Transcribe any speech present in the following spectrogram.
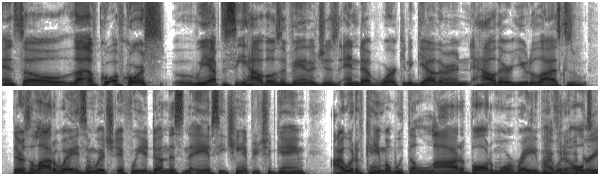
And so, of, co- of course, we have to see how those advantages end up working together and how they're utilized. Because there's a lot of ways in which, if we had done this in the AFC Championship game, I would have came up with a lot of Baltimore Ravens. I would and have ultimately,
